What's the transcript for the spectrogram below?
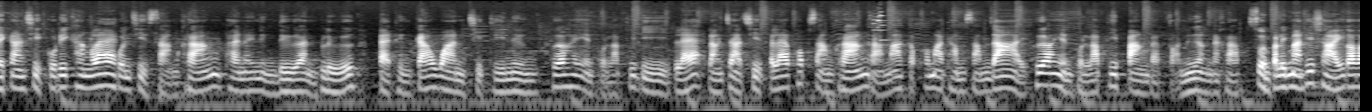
ในการฉีดกูริครั้งแรกควรฉีด 3 ครั้งภายใน 1 เดือน หรือ 8-9 วันฉีดทีหนึ่งเพื่อให้เห็นผลลัพธ์ที่ดี และหลังจากฉีดไปแล้วครบ 3 ครั้ง สามารถกลับเข้ามาทำซ้ำได้ เพื่อเห็นผลลัพธ์ที่ปังแบบต่อเนื่องนะครับส่วนปริมาณที่ใช้ก็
